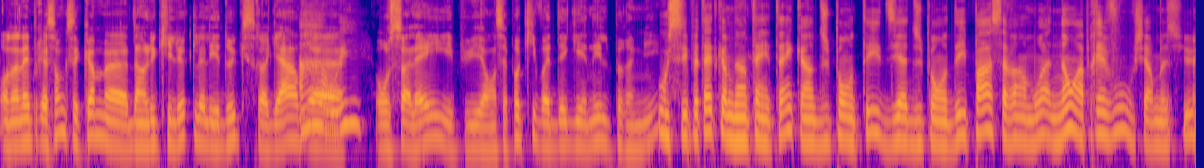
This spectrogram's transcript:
on a l'impression que c'est comme euh, dans Lucky Luke, là, les deux qui se regardent Ah, oui. au soleil, et puis on ne sait pas qui va dégainer le premier. Ou c'est peut-être comme dans Tintin, quand Duponté dit à Dupondé Passe avant moi, non après vous, cher monsieur.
